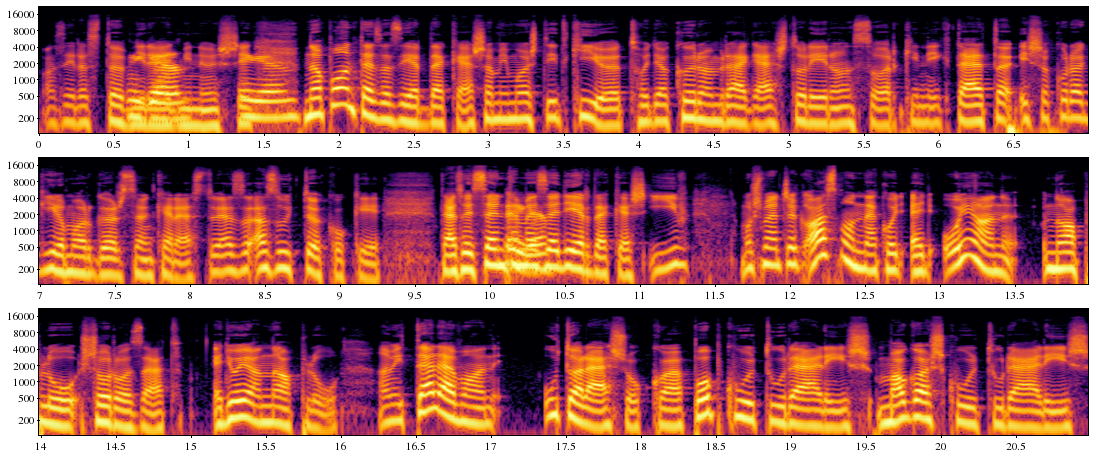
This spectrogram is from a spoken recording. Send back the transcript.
Azért az többnyire Igen, minőség. igen. Na pont ez az érdekes, ami most itt kijött, hogy a körömrágástól Aaron Sorkinig, tehát és akkor a Gilmore Girls-ön keresztül, ez az úgy tök oké. Okay. Tehát, hogy szerintem Igen. ez egy érdekes ív. Most már csak azt mondnak, hogy egy olyan napló sorozat, egy olyan napló, ami tele van utalásokkal, popkulturális, magaskulturális,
